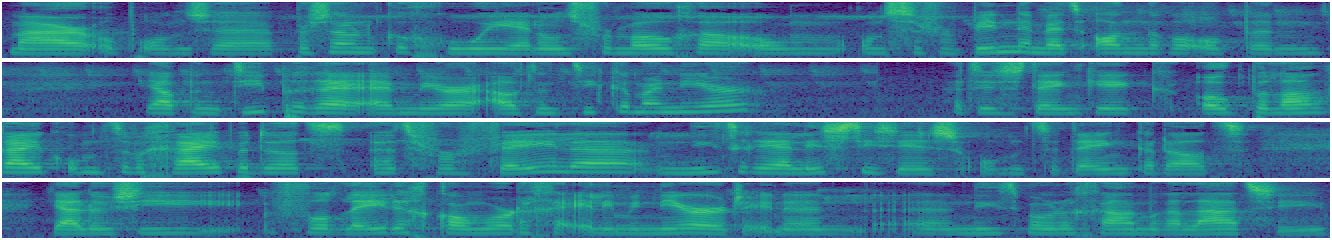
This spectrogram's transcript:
maar op onze persoonlijke groei en ons vermogen om ons te verbinden met anderen op een, ja, op een diepere en meer authentieke manier. Het is denk ik ook belangrijk om te begrijpen dat het voor velen niet realistisch is om te denken dat jaloezie volledig kan worden geëlimineerd in een, een niet-monogame relatie.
